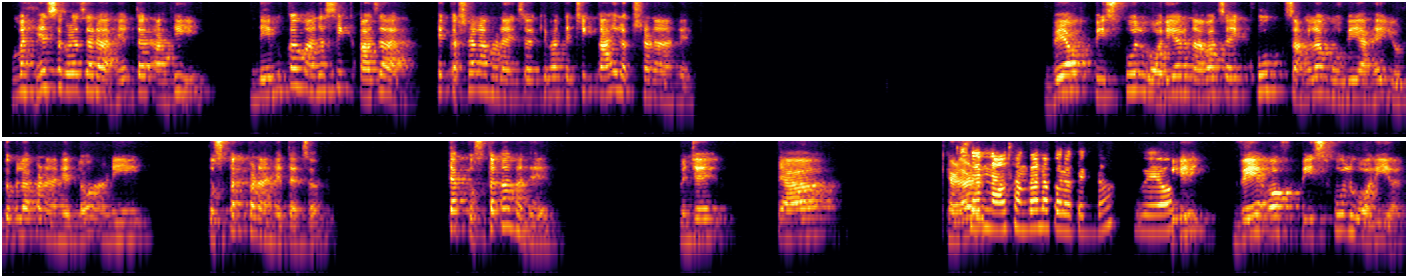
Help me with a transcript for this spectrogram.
मग हे सगळं जर आहे तर आधी नेमकं मानसिक आजार हे कशाला म्हणायचं किंवा त्याची काय लक्षणं आहेत? वे ऑफ पीसफुल वॉरियर नावाचा एक खूप चांगला मूवी आहे युट्यूबला पण आहे तो आणि पुस्तक पण आहे त्याचं. त्या पुस्तकामध्ये म्हणजे त्या सर खेळाडू नाव सांगा ना परत एकदा. Way of way of peaceful warrior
